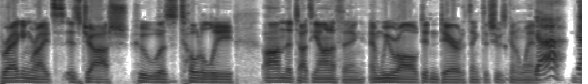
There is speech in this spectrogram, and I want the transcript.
bragging rights is Josh, who was totally on the Tatiana thing, and we were all didn't dare to think that she was going to win. Yeah, yeah,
